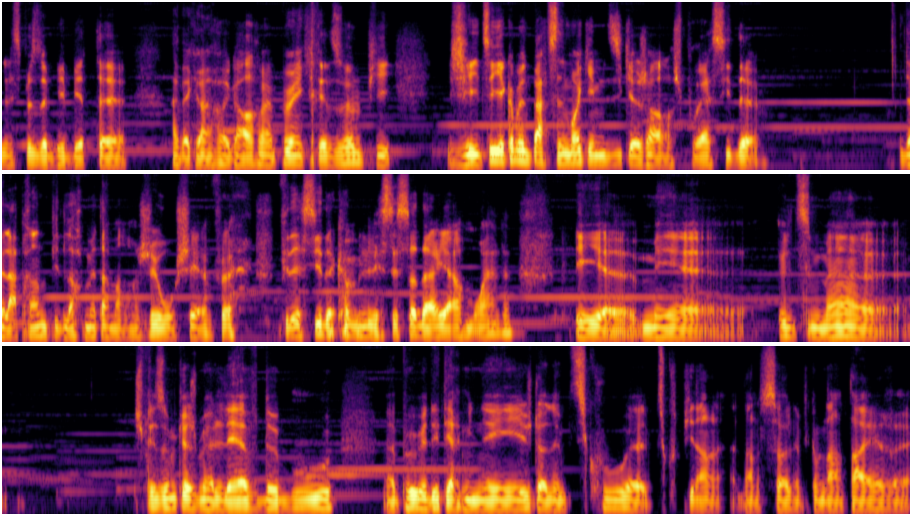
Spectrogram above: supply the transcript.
l'espèce de bébite euh, avec un regard un peu incrédule. Puis j'ai, il y a comme une partie de moi qui me dit que genre, je pourrais essayer de, de la prendre puis de la remettre à manger au chef. euh, puis d'essayer de comme laisser ça derrière moi. Là. Et, euh, mais ultimement, je présume que je me lève debout, un peu déterminé, je donne un petit coup, euh, petit coup de pied dans, le- dans le sol, un peu comme dans la terre, euh,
